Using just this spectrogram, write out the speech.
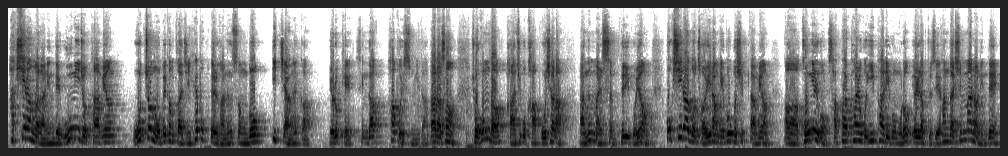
확실한 건 아닌데 운이 좋다면 5,500원까지 회복될 가능성도 있지 않을까 이렇게 생각하고 있습니다. 따라서 조금 더 가지고 가 보셔라 라는 말씀 드리고요. 혹시라도 저희랑 해보고 싶다면 어, 010-4889-2820으로 연락주세요. 한 달 10만원인데,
